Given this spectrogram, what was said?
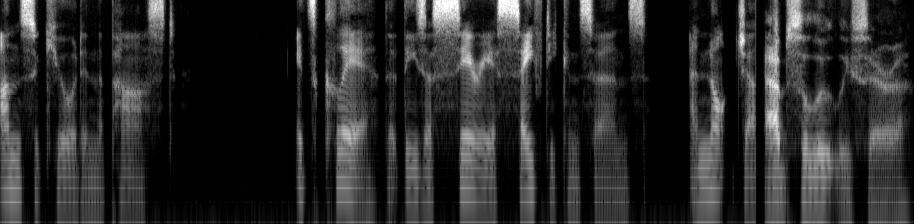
unsecured in the past. It's clear that these are serious safety concerns and not just. Absolutely, Sarah.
